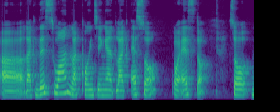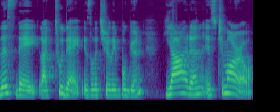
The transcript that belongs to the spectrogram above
uh, like this one like pointing at like eso or esto. So this day, like today, is literally bugün. Yarın is tomorrow.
